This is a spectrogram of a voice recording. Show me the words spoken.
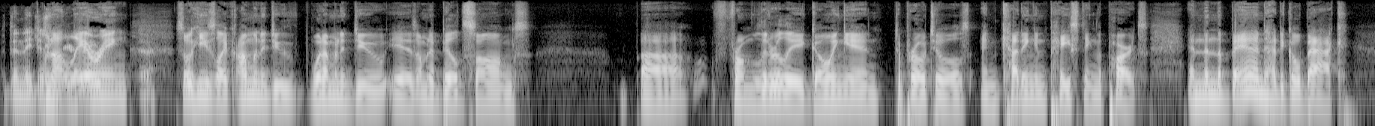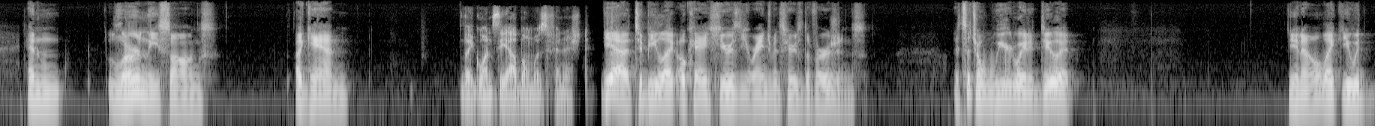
But then they just we're not layering. Yeah. So he's like, I'm gonna do what I'm gonna do is I'm gonna build songs uh from literally going in to Pro Tools and cutting and pasting the parts. And then the band had to go back and learn these songs again. Like once the album was finished. Yeah, to be like, okay, here's the arrangements, here's the versions. It's such a weird way to do it. You know, like you would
